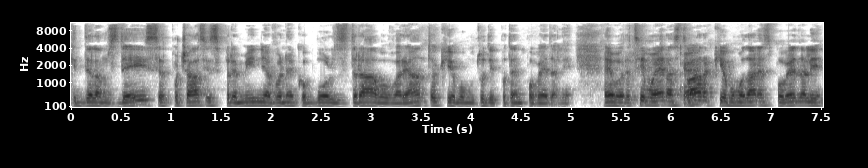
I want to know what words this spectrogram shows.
ki delam zdaj, se počasi spremenja v neko bolj zdravo varianto, ki jo bomo tudi potem povedali. Evo, recimo, ena stvar, ki jo bomo danes povedali,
